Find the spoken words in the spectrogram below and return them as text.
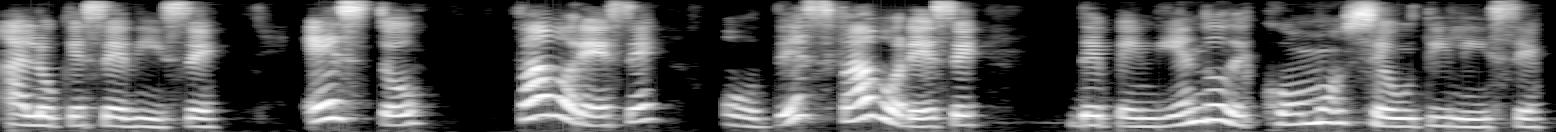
a lo que se dice. Esto favorece o desfavorece dependiendo de cómo se utilice.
